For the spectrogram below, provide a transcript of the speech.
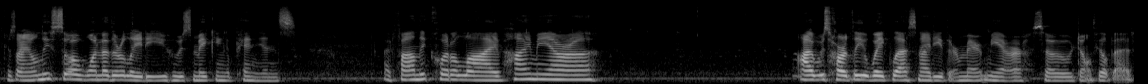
Because I only saw one other lady who was making opinions. I finally caught a live. Hi, Miara. I was hardly awake last night either, Miara, so don't feel bad.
